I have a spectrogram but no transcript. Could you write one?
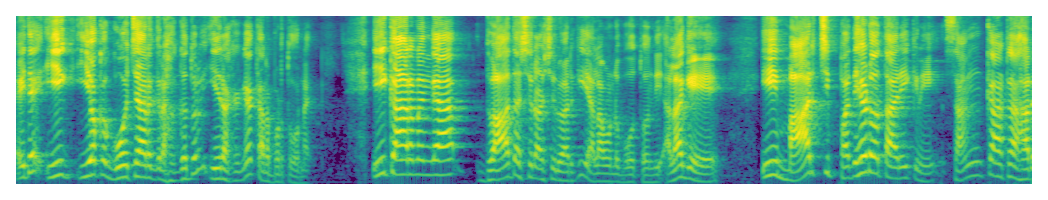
అయితే ఈ ఈ యొక్క గోచార గ్రహగతులు ఈ రకంగా కనపడుతూ ఉన్నాయి. ఈ కారణంగా ద్వాదశ రాశుల వారికి ఎలా ఉండబోతోంది? అలాగే ఈ మార్చి పదిహేడో తారీఖుని సంకటహర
